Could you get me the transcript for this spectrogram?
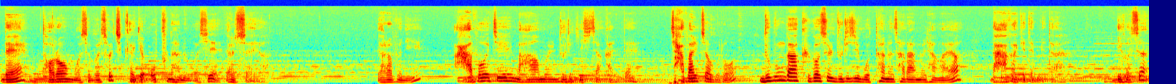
내 더러운 모습을 솔직하게 오픈하는 것이 열쇠예요. 여러분이 아버지의 마음을 누리기 시작할 때 자발적으로 누군가 그것을 누리지 못하는 사람을 향하여 나아가게 됩니다. 이것은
